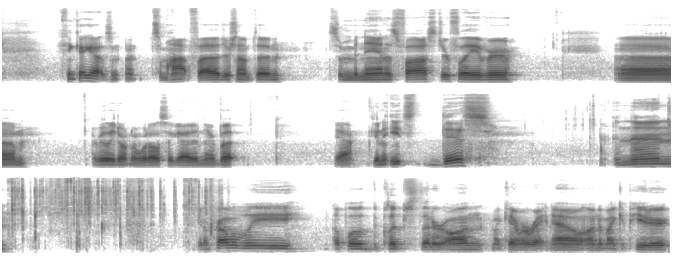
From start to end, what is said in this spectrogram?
I think I got some uh, some hot fudge or something. Some bananas Foster flavor. Um, I really don't know what else I got in there, but yeah, gonna eat this, and then gonna probably upload the clips that are on my camera right now onto my computer.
